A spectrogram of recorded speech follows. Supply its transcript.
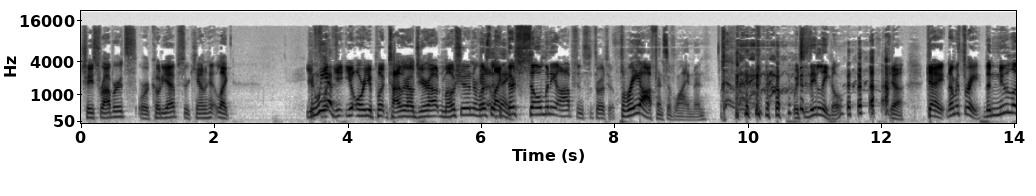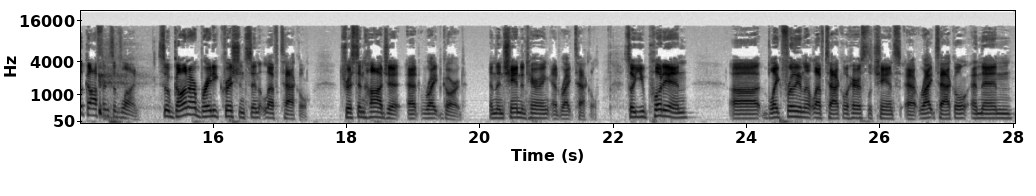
Chase Roberts, or Cody Epps, or Keanu. Hill. Like, you Can we fl- have- you, you- or you put Tyler Allgeier out in motion, or what? the Like, thing. there's so many options to throw to, three offensive linemen. which is illegal. yeah. Okay. Number three, the new look offensive line. So gone are Brady Christensen at left tackle, Tristen Hoge at, at right guard, and then Chandon Herring at right tackle. So you put in uh, Blake Freeland at left tackle, Harris LaChance at right tackle, and then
